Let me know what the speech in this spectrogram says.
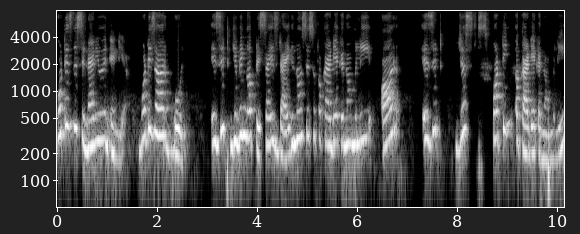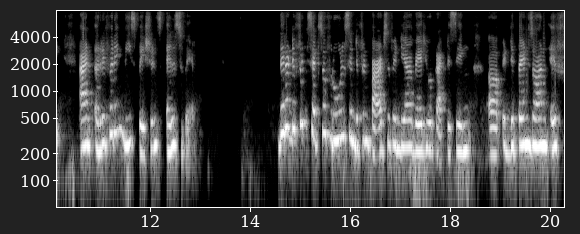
What is the scenario in India? What is our goal? Is it giving a precise diagnosis of a cardiac anomaly or is it just spotting a cardiac anomaly and referring these patients elsewhere? There are different sets of rules in different parts of India where you are practicing. Uh, it depends on if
